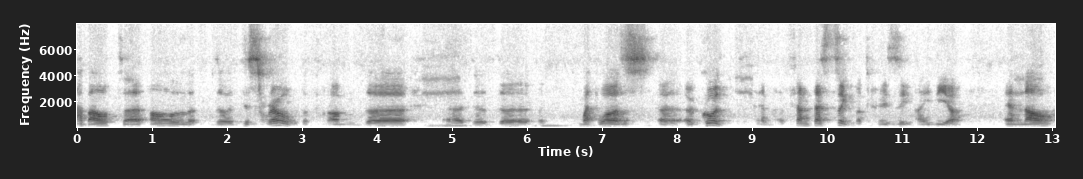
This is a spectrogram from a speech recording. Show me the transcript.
about all the this road from the uh, the, the what was uh, a good fantastic but crazy idea, and now,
